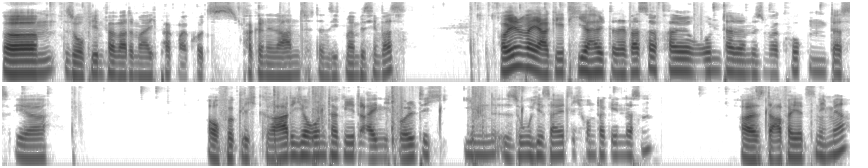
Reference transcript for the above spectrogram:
Ähm, so, auf jeden Fall, warte mal, ich packe mal kurz Fackeln in der Hand. Dann sieht man ein bisschen was. Auf jeden Fall, ja, geht hier halt der Wasserfall runter. Dann müssen wir gucken, dass er auch wirklich gerade hier runter geht. Eigentlich wollte ich ihn so hier seitlich runtergehen lassen. Aber das darf er jetzt nicht mehr.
